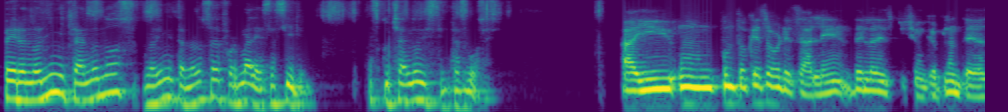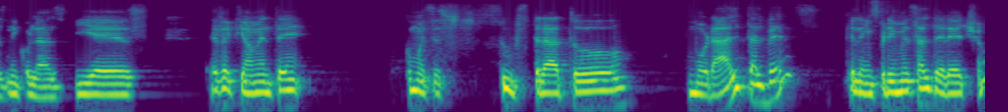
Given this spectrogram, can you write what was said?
pero no limitándonos, no limitándonos a de formal, es decir, escuchando distintas voces. Hay un punto que sobresale de la discusión que planteas, Nicolás, y es efectivamente como ese substrato moral, tal vez, que le imprimes al derecho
